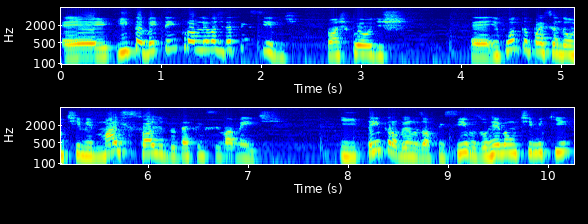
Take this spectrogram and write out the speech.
É, e também tem problemas defensivos. Então acho que o Eudes, é, enquanto o Paysandu é um time mais sólido defensivamente e tem problemas ofensivos, o Remo é um time que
